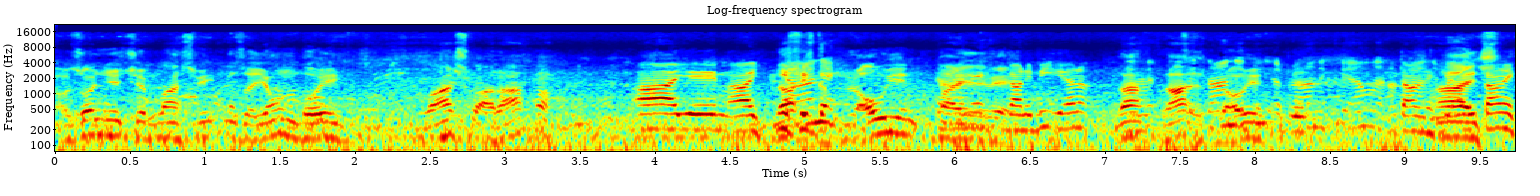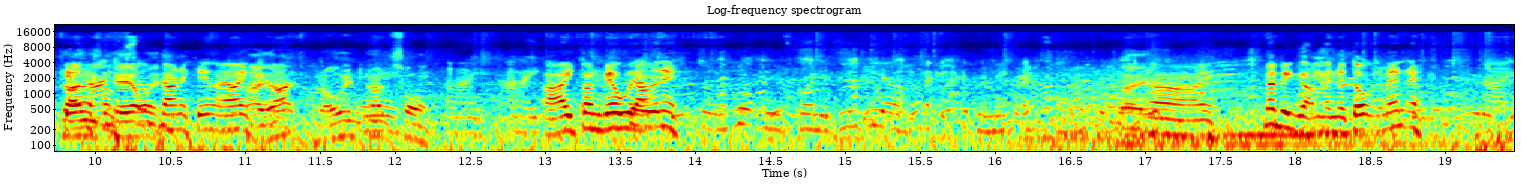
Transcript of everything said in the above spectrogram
I was on YouTube last week and there's a young boy, Lash, a rapper. Aye, um, aye. That's You should- Danny. brilliant, by the way. Danny Beatty, innit? That, uh, that is Danny brilliant. Peter, Danny Kelly. Danny Aye, Kelly. it's Danny Danny Kelly. Kelly. Danny Kelly, aye. Aye, that's brilliant, that song. Aye, aye. Aye, done well with that, Well, innit? well, I hope he was going to be here, but he couldn't make it. Right. Aye. Maybe get him in the documentary. Aye.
